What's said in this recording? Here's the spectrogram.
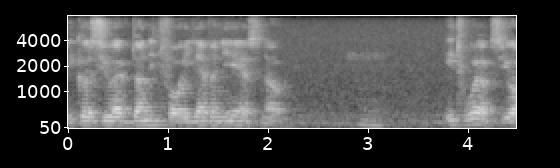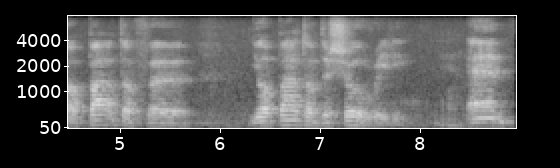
because you have done it for 11 years now. It works. You are part of uh, you are part of the show really, and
